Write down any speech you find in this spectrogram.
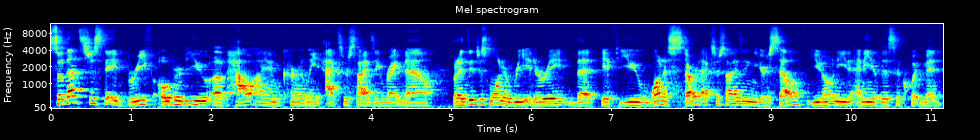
So that's just a brief overview of how I am currently exercising right now. But I did just want to reiterate that if you want to start exercising yourself, you don't need any of this equipment.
